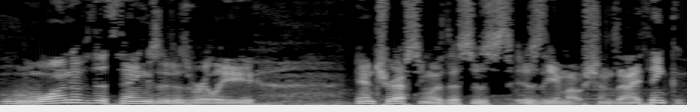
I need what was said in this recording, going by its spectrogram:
One of the things that is really interesting with this is is the emotions, and I think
